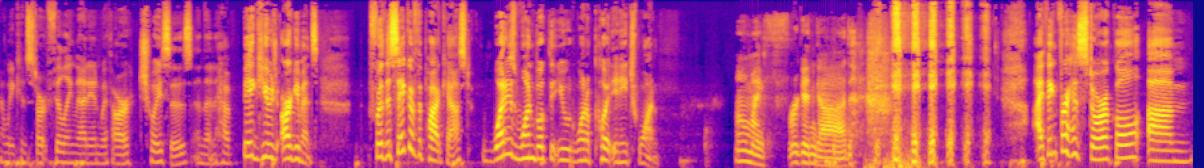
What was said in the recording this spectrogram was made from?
and we can start filling that in with our choices and then have big, huge arguments. For the sake of the podcast, what is one book that you would want to put in each one? Oh my friggin' God. I think for historical, um,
